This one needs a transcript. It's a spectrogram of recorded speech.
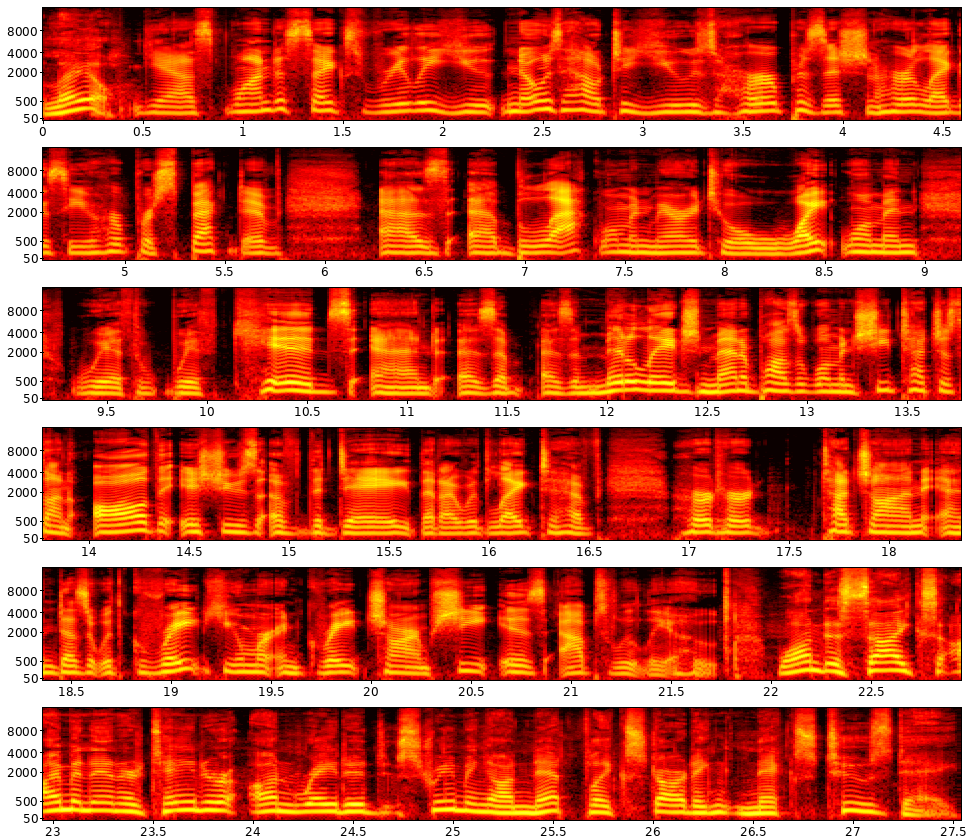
Lael. Yes, Wanda Sykes really u- knows how to use her position, her legacy, her perspective as a black woman married to a white woman with with kids, and as a as a middle aged menopausal woman, she touches on all the issues of the day that I would like to have heard her touch on and does it with great humor and great charm. She is absolutely a hoot. Wanda Sykes, I'm an Entertainer, unrated, streaming on Netflix starting next Tuesday.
